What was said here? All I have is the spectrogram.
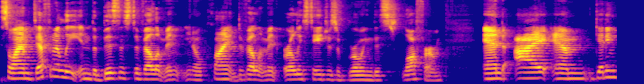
So I'm definitely in the business development, you know, client development, early stages of growing this law firm. And I am getting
